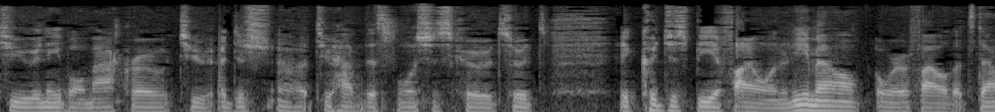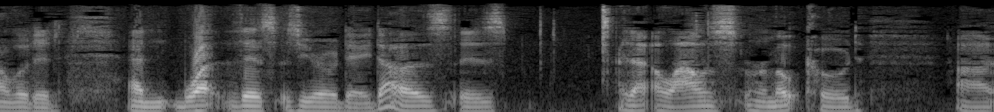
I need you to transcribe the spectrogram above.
to enable a macro to addition uh, to have this malicious code. So it could just be a file in an email or a file that's downloaded. And what this zero day does is it allows remote code uh,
